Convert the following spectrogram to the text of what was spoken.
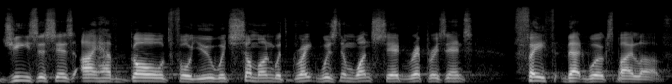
Jesus says, I have gold for you, which someone with great wisdom once said represents faith that works by love.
